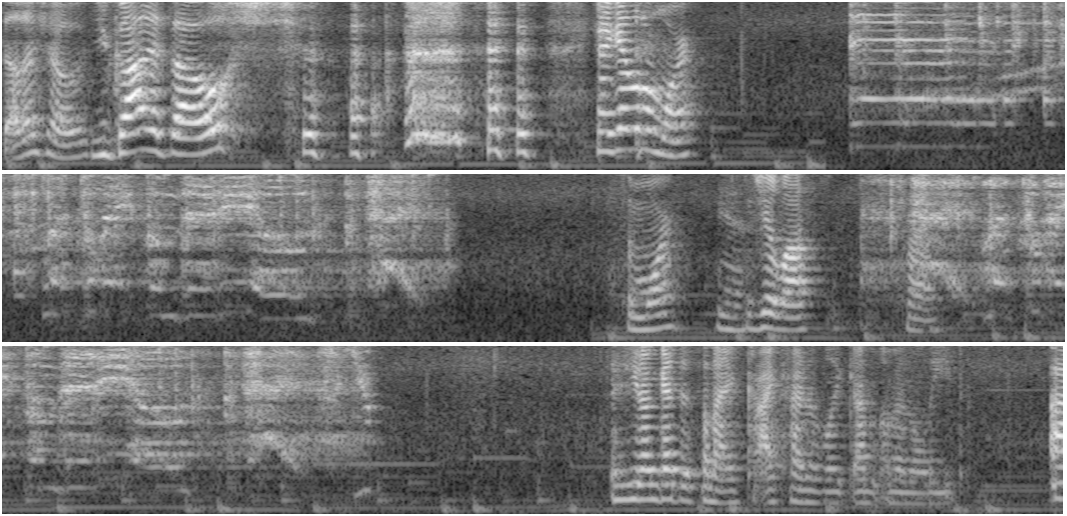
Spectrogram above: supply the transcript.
the other shows. you got it though. can I get a little more? Let's go make some videos. Hey, Some more? Yeah. This is your last try. let's go make some videos. Hey, you If you don't get this, then I, I kind of like I'm, I'm in the lead. I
